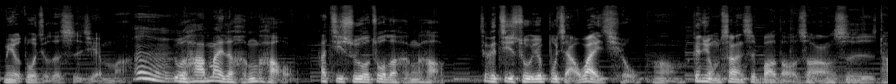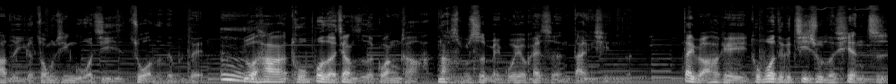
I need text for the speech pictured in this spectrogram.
没有多久的时间嘛，嗯，如果它卖的很好，它技术又做得很好，这个技术又不假外求哦。根据我们上一次报道的时候，好像是它的一个中芯国际做的，对不对？嗯，如果它突破了这样子的关卡，那是不是美国又开始很担心了？代表它可以突破这个技术的限制。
